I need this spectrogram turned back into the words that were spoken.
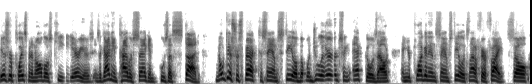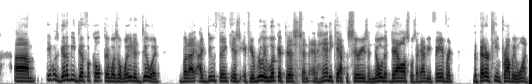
his replacement in all those key areas is a guy named Tyler Seguin, who's a stud. No disrespect to Sam Steel, but when Joel Eriksson Ek goes out and you're plugging in Sam Steel, it's not a fair fight. So um, it was going to be difficult. There was a way to do it. But I, I do think is if you really look at this and, and handicap the series and know that Dallas was a heavy favorite, the better team probably won.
